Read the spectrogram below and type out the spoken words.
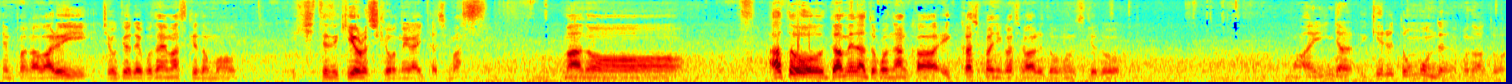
電波が悪い状況でございますけども引き続きよろしくお願いいたします。まああのー、あとダメなとこなんか1箇所か2箇所あると思うんですけど。まあいいんじゃないけると思うんだよねこの後は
